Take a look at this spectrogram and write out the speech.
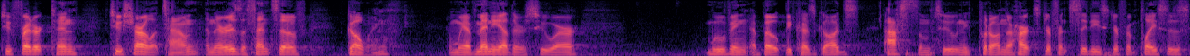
to Fredericton to Charlottetown, and there is a sense of going. And we have many others who are moving about because God's asked them to, and He's put on their hearts different cities, different places,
